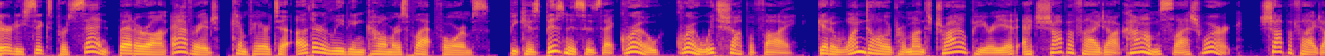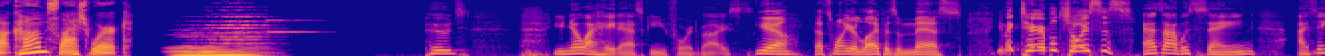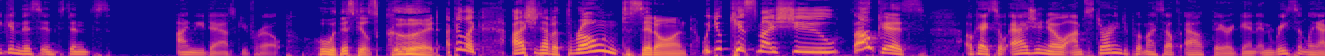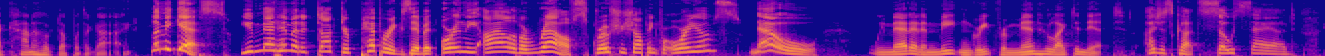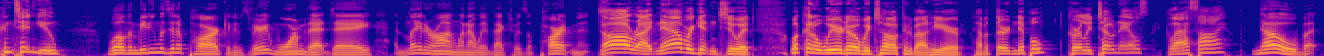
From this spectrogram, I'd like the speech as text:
36% better on average compared to other leading commerce platforms because businesses that grow grow with Shopify. Get a $1 per month trial period at shopify.com/work. shopify.com/work. Poods, you know I hate asking you for advice. Yeah, that's why your life is a mess. You make terrible choices. As I was saying, I think in this instance, I need to ask you for help. Ooh, this feels good. I feel like I should have a throne to sit on. Will you kiss my shoe? Focus! Okay, so as you know, I'm starting to put myself out there again, and recently I kind of hooked up with a guy. Let me guess. You met him at a Dr. Pepper exhibit or in the aisle of a Ralph's grocery shopping for Oreos? No! We met at a meet and greet for men who like to knit. I just got so sad. Continue. Well, the meeting was in a park and it was very warm that day. And later on, when I went back to his apartment, All right, now we're getting to it. What kind of weirdo are we talking about here? Have a third nipple? Curly toenails? Glass eye? no, but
